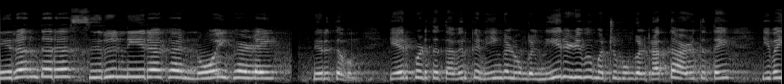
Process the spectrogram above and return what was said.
நிரந்தர சிறுநீரக நோய்களை நிறுத்தவும். ஏற்படுத்த தவிர்க்க நீங்கள் உங்கள் நீரிழிவு மற்றும் உங்கள் இரத்த அழுத்தத்தை இவை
